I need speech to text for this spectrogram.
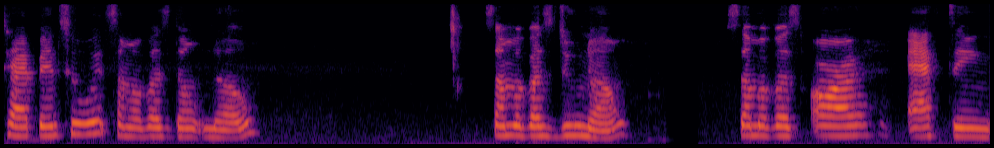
tap into it, some of us don't know. Some of us do know. Some of us are acting,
